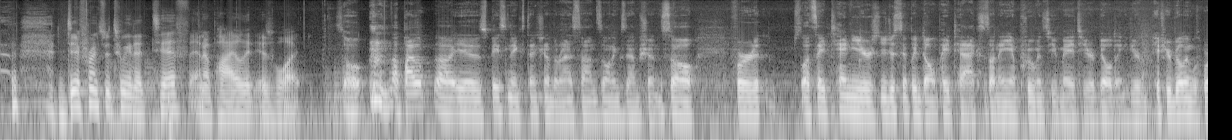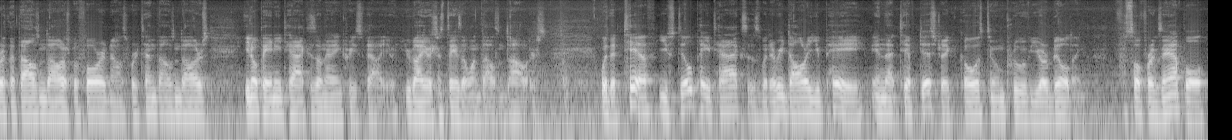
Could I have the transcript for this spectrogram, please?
Difference between a TIF and a pilot is what? So a pilot uh, is basically an extension of the Renaissance zone exemption. So for let's say 10 years, you just simply don't pay taxes on any improvements you've made to your building. If, your if your building was worth $1,000 before and now it's worth $10,000, you don't pay any taxes on that increased value. Your valuation stays at $1,000. With a TIF, you still pay taxes, but every dollar you pay in that TIF district goes to improve your building. So for example,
